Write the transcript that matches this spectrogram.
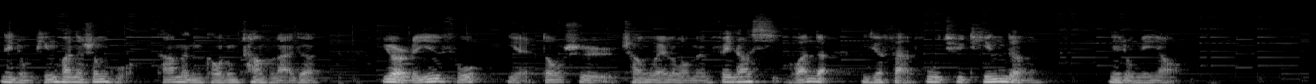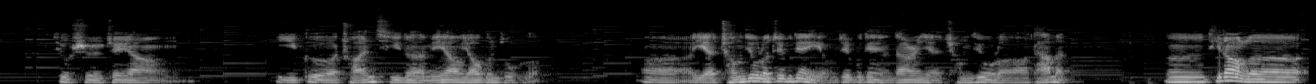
那种平凡的生活，他们口中唱出来的悦耳的音符。也都是成为了我们非常喜欢的，并且反复去听的那种民谣，就是这样一个传奇的民谣摇滚组合，呃，也成就了这部电影。这部电影当然也成就了他们。嗯，提到了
